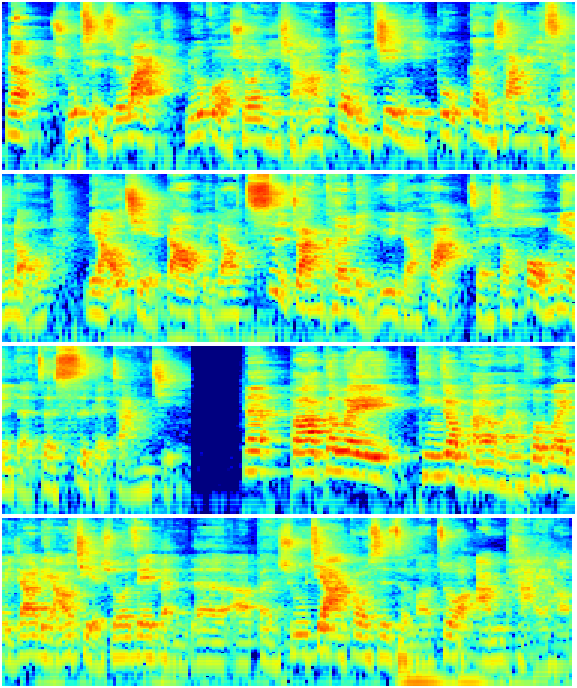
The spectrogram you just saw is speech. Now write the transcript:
那除此之外，如果说你想要更进一步、更上一层楼，了解到比较次专科领域的话，则是后面的这四个章节。那不知道各位听众朋友们会不会比较了解说这本的呃本书架构是怎么做安排哈？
